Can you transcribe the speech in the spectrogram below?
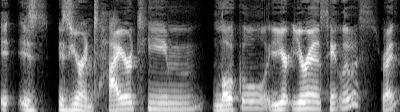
is is your entire team local? You're you're in St. Louis, right?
